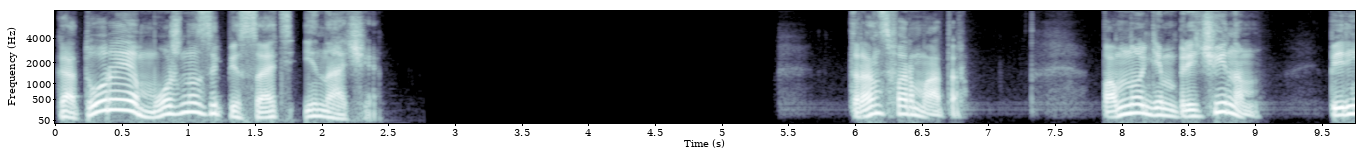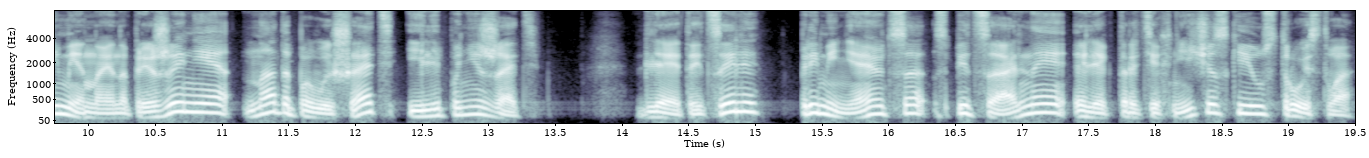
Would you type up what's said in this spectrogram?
которое можно записать иначе. Трансформатор. По многим причинам переменное напряжение надо повышать или понижать. Для этой цели применяются специальные электротехнические устройства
